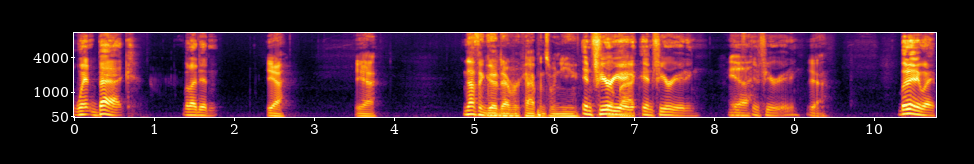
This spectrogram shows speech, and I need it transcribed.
went back, but I didn't. Yeah. Yeah. Nothing good ever mm-hmm. happens when you go Infuriating, back. infuriating, Yeah. infuriating. Yeah. But anyway,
